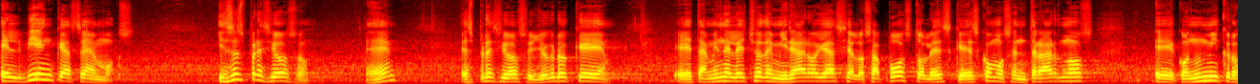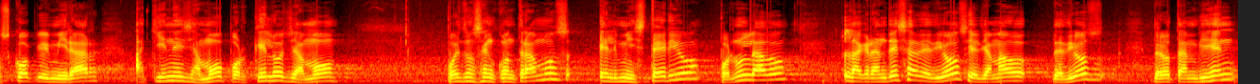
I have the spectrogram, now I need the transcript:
el bien que hacemos. Y eso es precioso. ¿eh? Es precioso. Yo creo que eh, también el hecho de mirar hoy hacia los apóstoles, que es como centrarnos eh, con un microscopio y mirar a quiénes llamó, por qué los llamó, pues nos encontramos el misterio, por un lado, la grandeza de Dios y el llamado de Dios, pero también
